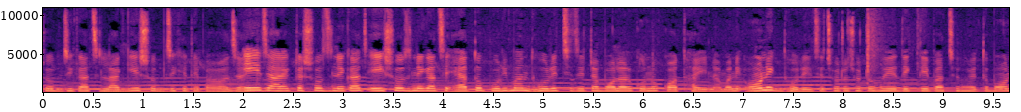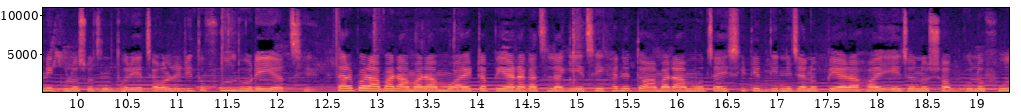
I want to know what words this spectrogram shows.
সবজি গাছ লাগিয়ে সবজি খেতে পাওয়া যায়। এই যে আরেকটা সজনে গাছ, এই সজনে গাছে এত পরিমাণ ধরেছে যেটা বলার কোনো কথাই না। মানে অনেক ধরেছে, ছোট ছোট হয়ে দেখতেই পাচ্ছেন হয়তো অনেকগুলো সজনে ধরে আছে অলরেডি তো ফুল ধরেই আছে। তারপর আবার আমার আম্মু আরেকটা পেয়ারা গাছ লাগিয়েছে, এখানে তো আমার আম্মু চাই শীতের দিনে যেন পেয়ারা হয়, এই জন্য সবগুলো ফুল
